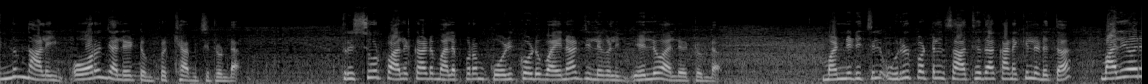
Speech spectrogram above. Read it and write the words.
ഇന്നും നാളെയും ഓറഞ്ച് അലേർട്ടും പ്രഖ്യാപിച്ചിട്ടുണ്ട്. തൃശൂർ പാലക്കാട് മലപ്പുറം കോഴിക്കോട് വയനാട് ജില്ലകളിൽ യെല്ലോ അലേർട്ടുണ്ട്. മണ്ണിടിച്ചിൽ ഉരുൾപൊട്ടൽ സാധ്യത കണക്കിലെടുത്ത് മലയോര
